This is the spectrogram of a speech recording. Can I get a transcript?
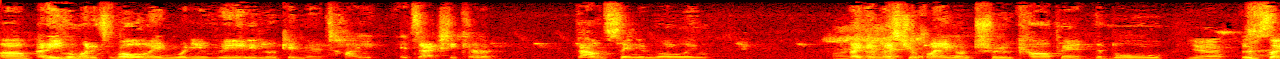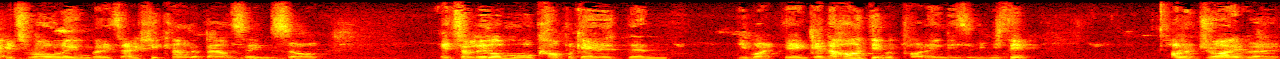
Um, and even when it's rolling, when you really look in there tight, it's actually kind of bouncing and rolling. Okay. Like uh, unless you're playing on true carpet, the ball yeah. looks like it's rolling, but it's actually kind of bouncing. So it's a little more complicated than you might think. And the hard thing with putting is, I mean, you think on a driver,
